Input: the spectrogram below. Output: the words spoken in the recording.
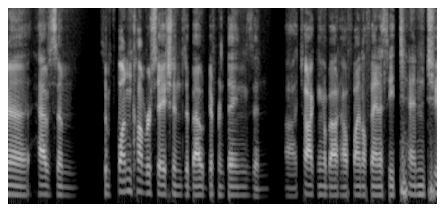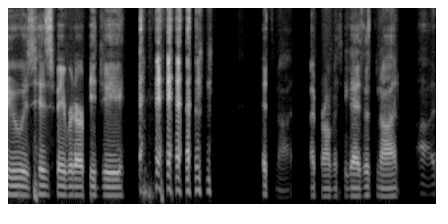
to have some some fun conversations about different things and uh, talking about how Final Fantasy X-2 is his favorite RPG. it's not. I promise you guys, it's not. Uh,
